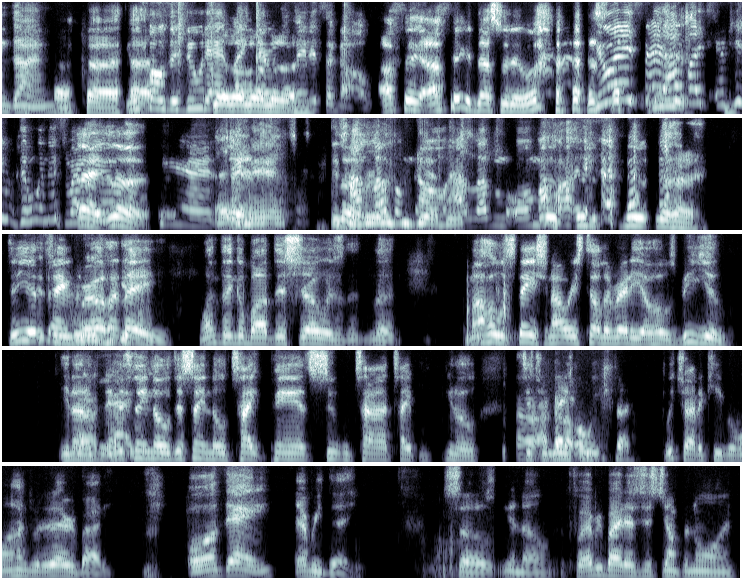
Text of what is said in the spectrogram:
I'm done. You're supposed to do that like 30 minutes ago. I figured I figured that's what it was. you ain't saying I'm like if he's doing this right hey, now. Look. Hey man. This look, I really love him though. Good, I love him all my heart. look, look, do your this thing, bro. Hey, one thing about this show is that look, my whole station, I always tell the radio host, be you. You know yeah, what I mean? Exactly. This ain't no, this ain't no tight pants, suit and tie type, you know, situation. Uh, always... We try to keep it 100 with everybody. All day. Every day. So, you know, for everybody that's just jumping on,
